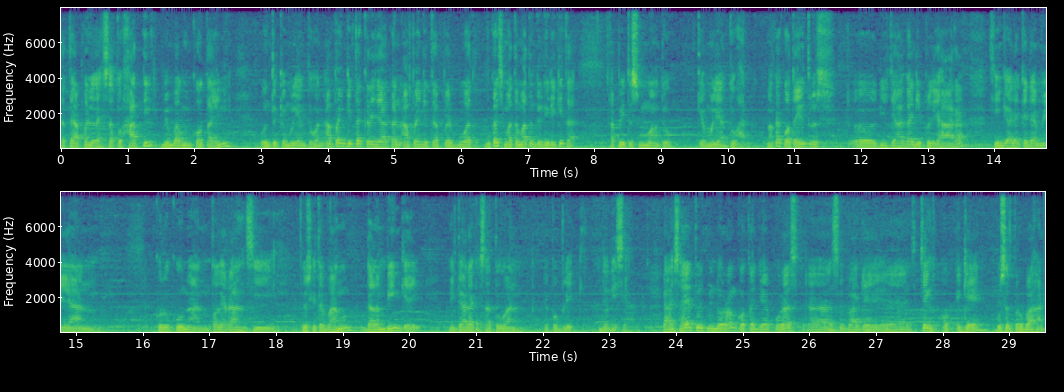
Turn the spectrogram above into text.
tetapkan adalah satu hati membangun kota ini untuk kemuliaan Tuhan. Apa yang kita kerjakan apa yang kita perbuat bukan semata-mata untuk diri kita tapi itu semua untuk kemuliaan Tuhan. Maka kota ini terus e, dijaga, dipelihara sehingga ada kedamaian, kerukunan, toleransi. Terus kita bangun dalam bingkai negara kesatuan Republik Indonesia. Dan saya terus mendorong kota Jayapura uh, sebagai uh, change of again, pusat perubahan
